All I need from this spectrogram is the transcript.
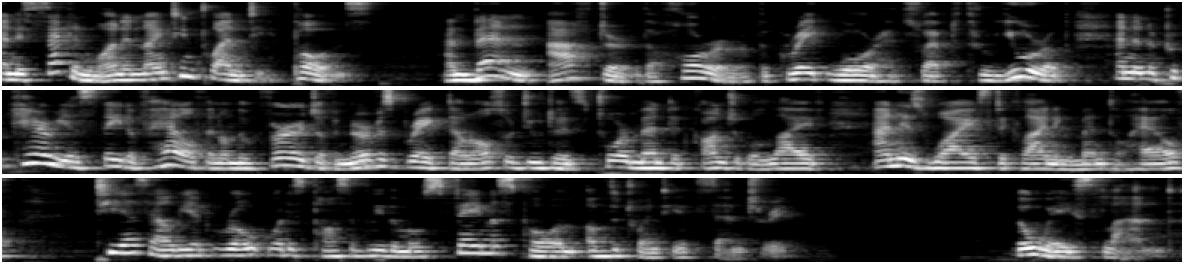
and his second one in 1920, Poems. And then, after the horror of the Great War had swept through Europe, and in a precarious state of health and on the verge of a nervous breakdown, also due to his tormented conjugal life and his wife's declining mental health, T.S. Eliot wrote what is possibly the most famous poem of the 20th century The Waste Land.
